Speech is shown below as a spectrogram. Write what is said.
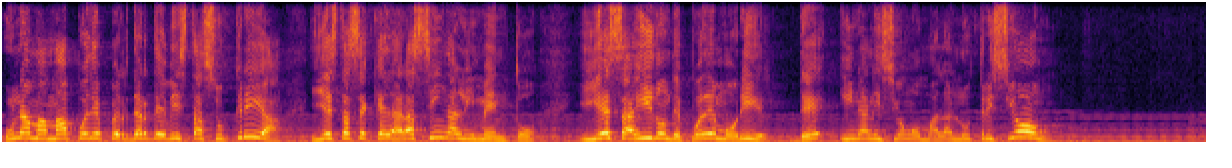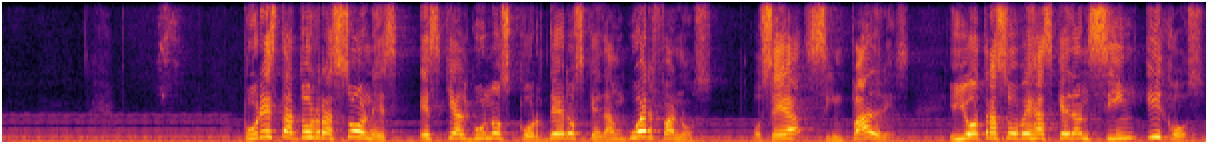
una mamá puede perder de vista a su cría y ésta se quedará sin alimento y es ahí donde puede morir de inanición o mala nutrición. Por estas dos razones es que algunos corderos quedan huérfanos, o sea, sin padres, y otras ovejas quedan sin hijos.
